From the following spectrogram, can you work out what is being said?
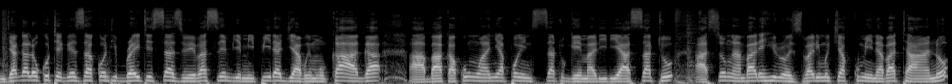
njagala okutegeezako nti bright stars be basembye emipiira gyabwe mukaaga ah, bakakuŋŋwanya points 3 gemaliri asatu. Ah, so nga mbale heroes bali mu kya 15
